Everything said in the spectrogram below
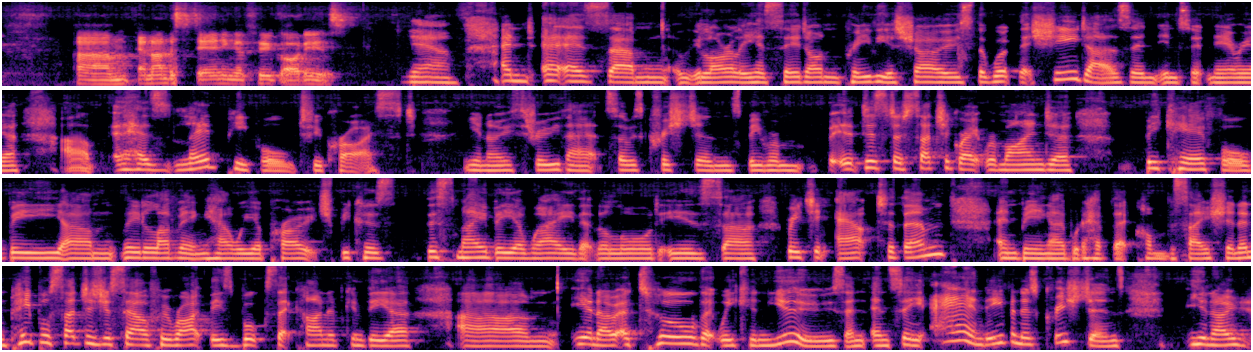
um, an understanding of who God is. Yeah. And as um, Laurelie has said on previous shows, the work that she does in, in certain area uh, has led people to Christ, you know, through that. So as Christians, be rem- it just a, such a great reminder, be careful, be, um, be loving how we approach because this may be a way that the Lord is uh, reaching out to them and being able to have that conversation. And people such as yourself who write these books that kind of can be a, um, you know, a tool that we can use and, and see. And even as Christians, you know,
